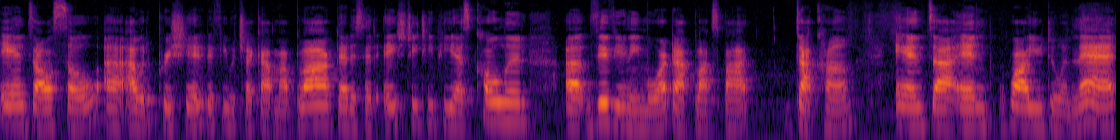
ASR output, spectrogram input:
And also, uh, I would appreciate it if you would check out my blog. That is at https colon uh, vivianymore.blogspot.com. And, uh, and while you're doing that,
